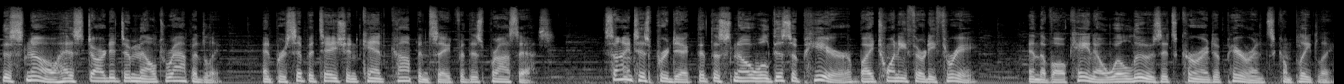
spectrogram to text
the snow has started to melt rapidly, and precipitation can't compensate for this process. Scientists predict that the snow will disappear by 2033, and the volcano will lose its current appearance completely.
